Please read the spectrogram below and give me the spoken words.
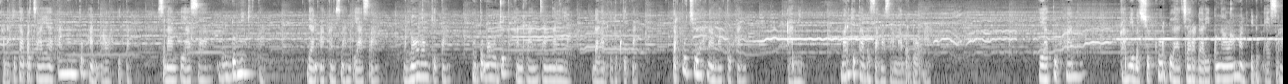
Karena kita percaya tangan Tuhan Allah kita senantiasa melindungi kita dan akan senantiasa menolong kita untuk mewujudkan rancangannya dalam hidup kita. Terpujilah nama Tuhan. Amin. Mari kita bersama-sama berdoa. Ya Tuhan, kami bersyukur belajar dari pengalaman hidup Esra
